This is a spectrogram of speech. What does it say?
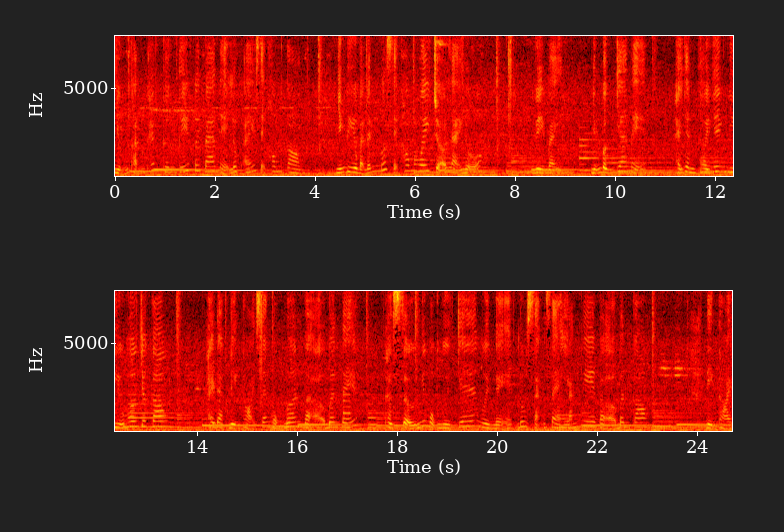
Những khoảnh khắc thân thiết với ba mẹ lúc ấy sẽ không còn. Những điều bạn đánh mất sẽ không quay trở lại nữa. Vì vậy, những bậc cha mẹ, hãy dành thời gian nhiều hơn cho con. Hãy đặt điện thoại sang một bên và ở bên bé. Thật sự như một người cha, người mẹ luôn sẵn sàng lắng nghe và ở bên con điện thoại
